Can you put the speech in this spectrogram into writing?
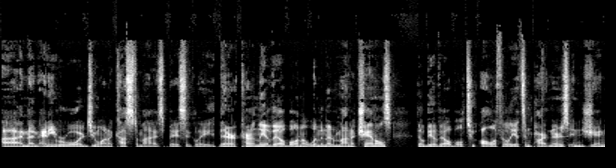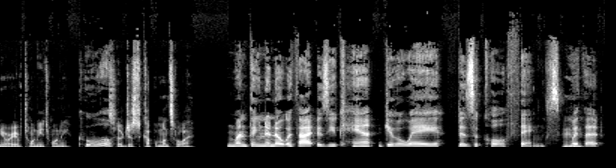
Uh, and then any rewards you want to customize, basically. They're currently available in a limited amount of channels. They'll be available to all affiliates and partners in January of 2020. Cool. So just a couple months away. One thing to note with that is you can't give away physical things Mhm. with it.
